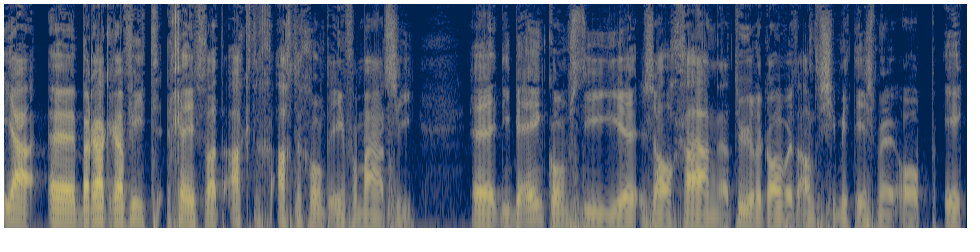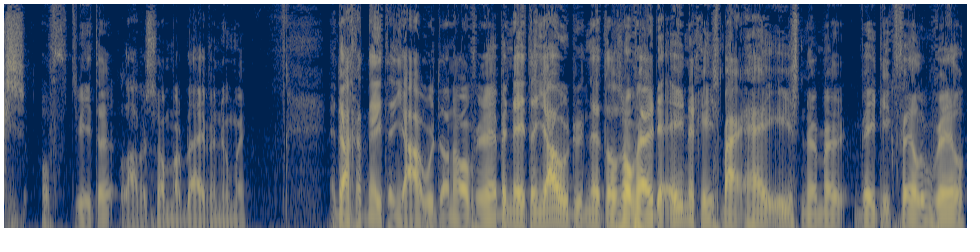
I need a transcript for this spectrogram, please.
ja, uh, Barak Ravid geeft wat achter, achtergrondinformatie. Die bijeenkomst die zal gaan natuurlijk over het antisemitisme op X of Twitter, laten we het zo maar blijven noemen. En daar gaat Netanyahu dan over hebben. Netanyahu doet net alsof hij de enige is, maar hij is nummer, weet ik veel hoeveel,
